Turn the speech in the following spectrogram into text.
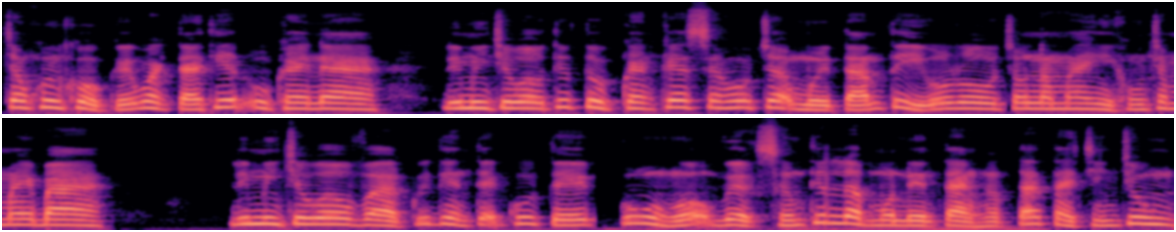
Trong khuôn khổ kế hoạch tái thiết Ukraine, Liên minh châu Âu tiếp tục cam kết sẽ hỗ trợ 18 tỷ euro trong năm 2023. Liên minh châu Âu và Quỹ tiền tệ quốc tế cũng ủng hộ việc sớm thiết lập một nền tảng hợp tác tài chính chung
